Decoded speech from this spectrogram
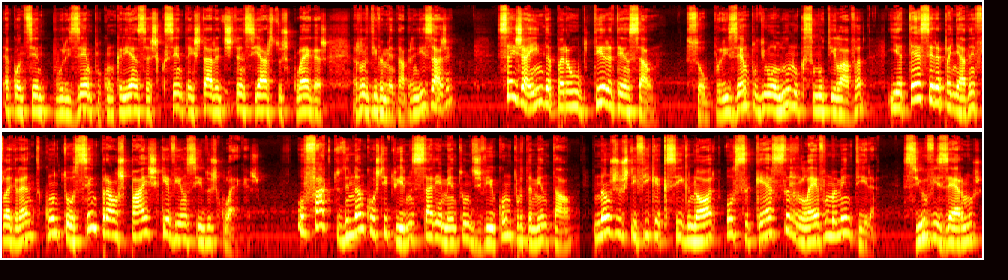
acontecendo, por exemplo, com crianças que sentem estar a distanciar-se dos colegas relativamente à aprendizagem, seja ainda para obter atenção. Sou, por exemplo, de um aluno que se mutilava e, até ser apanhado em flagrante, contou sempre aos pais que haviam sido os colegas. O facto de não constituir necessariamente um desvio comportamental não justifica que se ignore ou sequer se releve uma mentira. Se o fizermos,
